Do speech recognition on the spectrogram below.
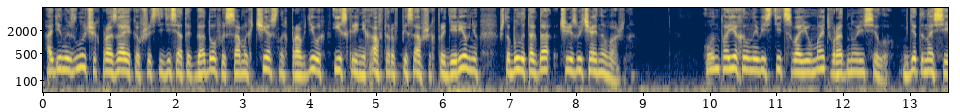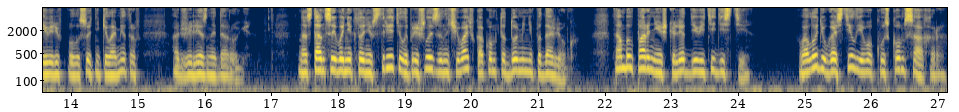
один из лучших прозаиков 60-х годов, из самых честных, правдивых, искренних авторов, писавших про деревню, что было тогда чрезвычайно важно. Он поехал навестить свою мать в родное село, где-то на севере, в полусотни километров от железной дороги. На станции его никто не встретил, и пришлось заночевать в каком-то доме неподалеку. Там был парнишка лет девяти-десяти. Володя угостил его куском сахара.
